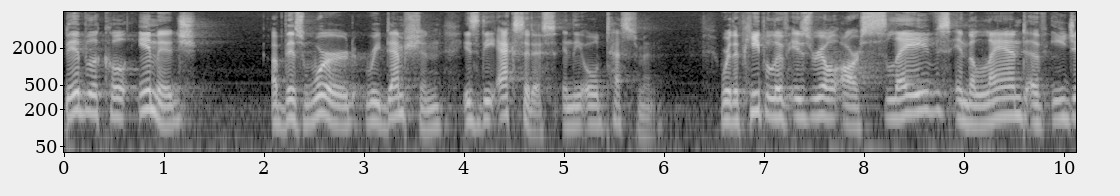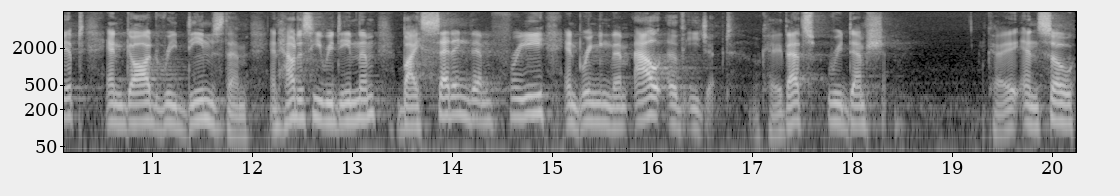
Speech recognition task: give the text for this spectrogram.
biblical image of this word, redemption, is the Exodus in the Old Testament where the people of Israel are slaves in the land of Egypt and God redeems them. And how does He redeem them? By setting them free and bringing them out of Egypt. Okay, that's redemption. Okay, and so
